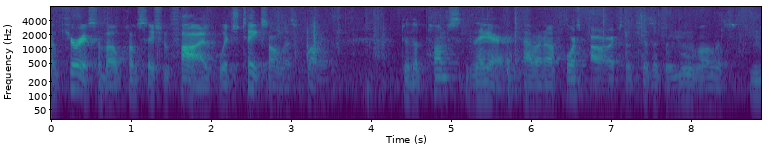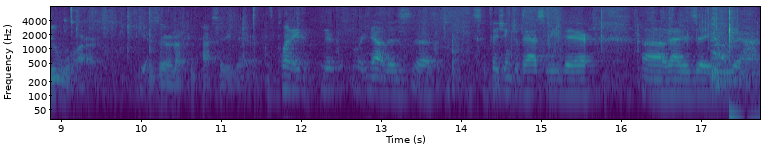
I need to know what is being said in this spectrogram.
I'm curious about Pump Station Five, which takes all this flow. Do the pumps there have enough horsepower to physically move all this new water? Is there enough capacity there? There's plenty, there- right now, there's uh, sufficient capacity there. Uh, That is a, um,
